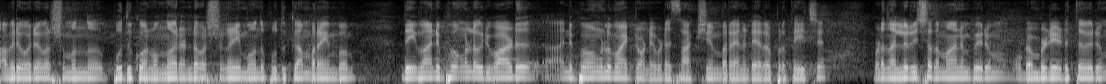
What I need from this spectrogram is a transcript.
അവർ ഓരോ വർഷം ഒന്ന് പുതുക്കുവാൻ ഒന്നോ രണ്ടോ വർഷം കഴിയുമ്പോൾ ഒന്ന് പുതുക്കാൻ പറയുമ്പം ദൈവാനുഭവങ്ങളുടെ ഒരുപാട് അനുഭവങ്ങളുമായിട്ടാണ് ഇവിടെ സാക്ഷ്യം പറയാനായിട്ട് ഏറെ പ്രത്യേകിച്ച് ഇവിടെ നല്ലൊരു ശതമാനം പേരും ഉടമ്പടി എടുത്തവരും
